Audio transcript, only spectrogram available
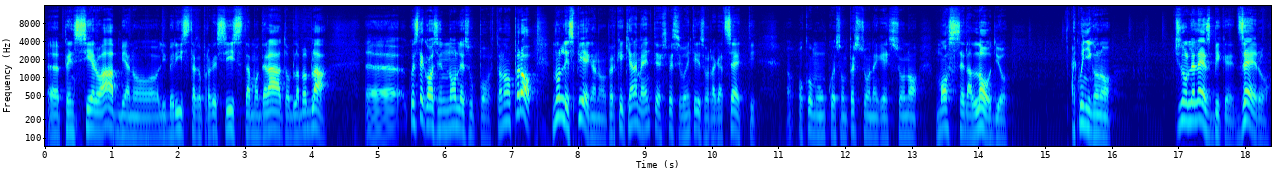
eh, pensiero abbiano, liberista, progressista, moderato, bla bla bla. Uh, queste cose non le supportano, però non le spiegano perché chiaramente spesso e volentieri sono ragazzetti uh, o comunque sono persone che sono mosse dall'odio e quindi dicono ci sono le lesbiche, zero,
